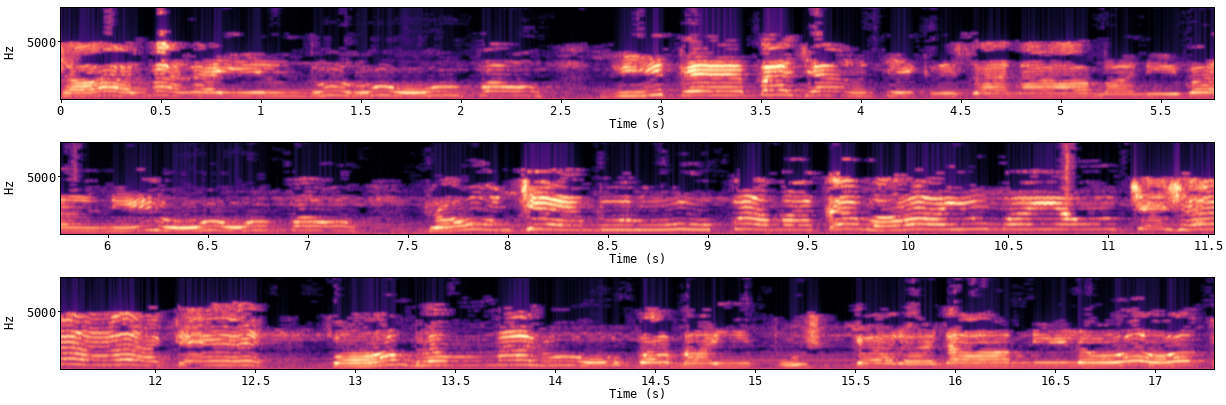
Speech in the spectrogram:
शाल्मलयिन्दुरूपौ द्वीपे भजन्ति कृशनामनिवर्निरूपौ क्रौञ्चेम्बुरूपमत वायुमयौ च शाके त्वाम् ब्रह्मरूपमयि पुष्करनाम्नि लोक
